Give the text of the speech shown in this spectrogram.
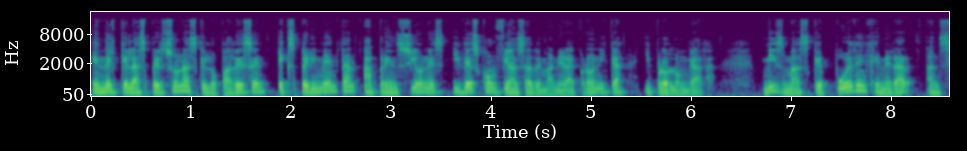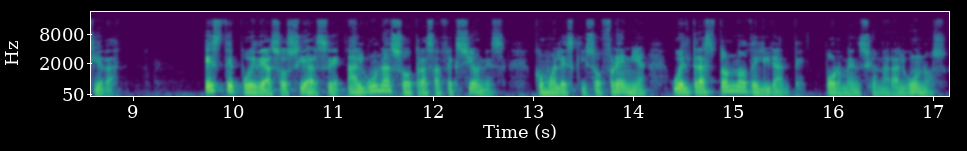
en el que las personas que lo padecen experimentan aprensiones y desconfianza de manera crónica y prolongada, mismas que pueden generar ansiedad. Este puede asociarse a algunas otras afecciones, como la esquizofrenia o el trastorno delirante, por mencionar algunos.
